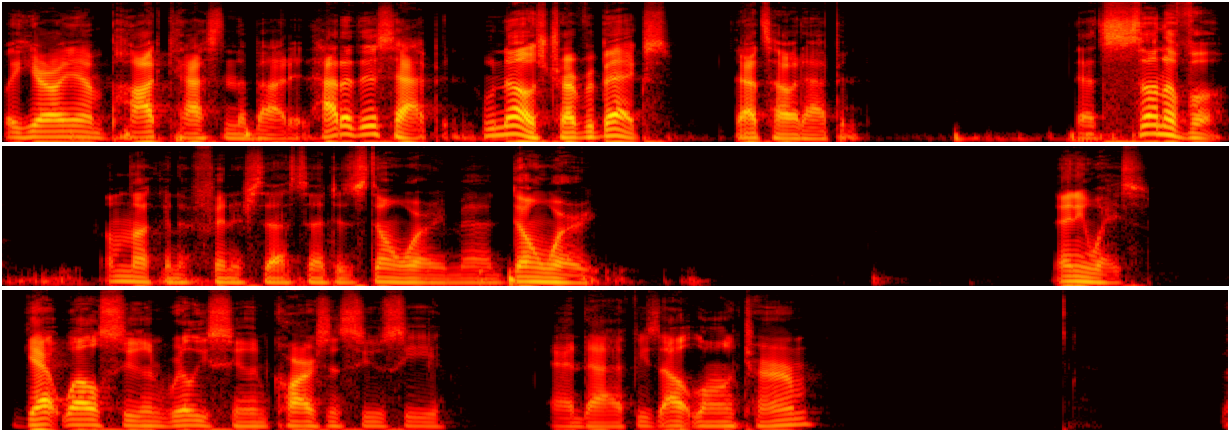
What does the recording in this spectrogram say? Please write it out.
But here I am podcasting about it. How did this happen? Who knows? Trevor Beggs. That's how it happened. That son of a. I'm not going to finish that sentence. Don't worry, man. Don't worry. Anyways, get well soon, really soon, Carson Soucy. And uh, if he's out long term,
